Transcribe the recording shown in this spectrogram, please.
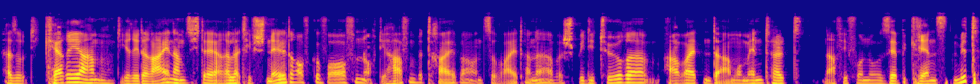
also die Carrier haben, die Reedereien haben sich da ja relativ schnell drauf geworfen, auch die Hafenbetreiber und so weiter, ne, aber Spediteure arbeiten da im Moment halt nach wie vor nur sehr begrenzt mit,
